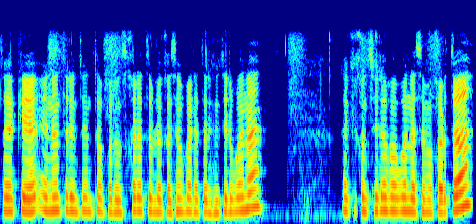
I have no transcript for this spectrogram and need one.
ya que en otro intento para buscar otra aplicación para transmitir buena, la que consideraba buena se me cortó.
